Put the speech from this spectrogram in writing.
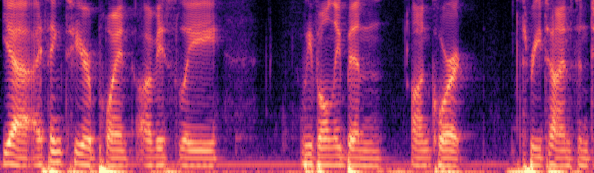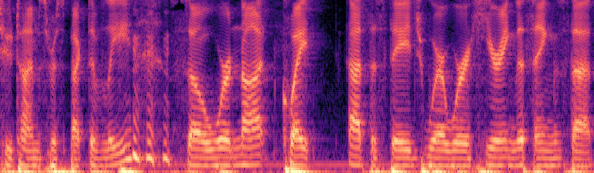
yeah, I think to your point, obviously, we've only been on court three times and two times respectively. so we're not quite at the stage where we're hearing the things that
